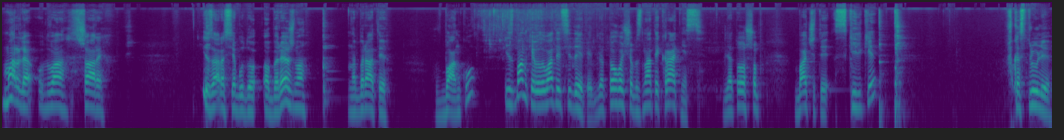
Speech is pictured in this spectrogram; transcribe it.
марля в два шари. І зараз я буду обережно набирати в банку і з банки виливати цідити для того, щоб знати кратність, для того, щоб бачити, скільки в кастрюлі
